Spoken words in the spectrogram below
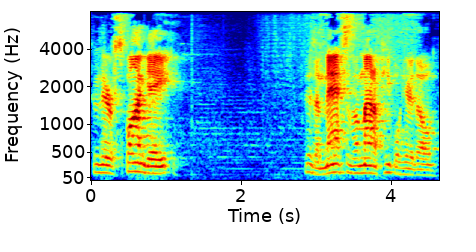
through their spawn gate. There's a massive amount of people here though.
